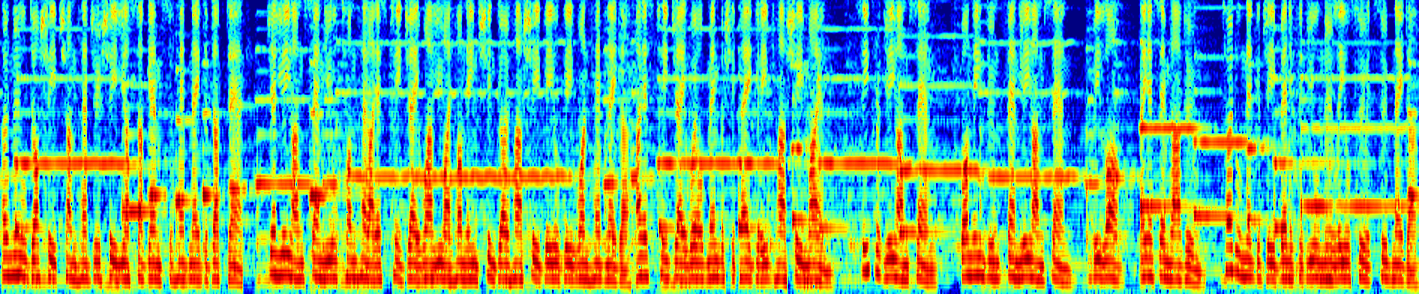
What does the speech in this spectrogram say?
Chung hajushi yasugam sahabne deduk dak. Jeyung san yul tong ha istj yui honin shingo hashi gilgi one habnada. Istj world membership a gaid hashi mayan. Secret yeung sang. Bon In indung fan yeung sang. Vlog. ASM ardung. Total negaji benefit yul nu lil suit subnada.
